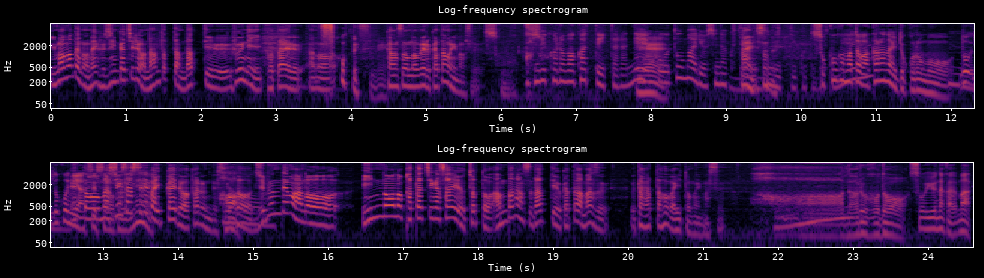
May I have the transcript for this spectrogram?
今までのね婦人科治療は何だったんだっていうふうに答えるあのそうです、ね、感想を述べる方もいます。初めか。ら分かっていたらね、こう遠回りをしなくても済むっていうことですね、そこがまた分からないところも、どどこにアクセスするか、ね、えっとまあ、診察すれば1回で分かるんですけど、自分でもあの陰嚢の形が左右ちょっとアンバランスだっていう方はまず疑った方がいいと思います。はあなるほど。そういうなんかまあ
